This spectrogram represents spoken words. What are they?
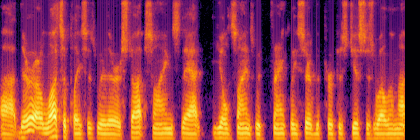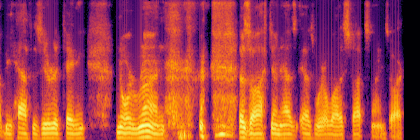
Uh, there are lots of places where there are stop signs that yield signs would frankly serve the purpose just as well and not be half as irritating nor run as often as, as where a lot of stop signs are.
